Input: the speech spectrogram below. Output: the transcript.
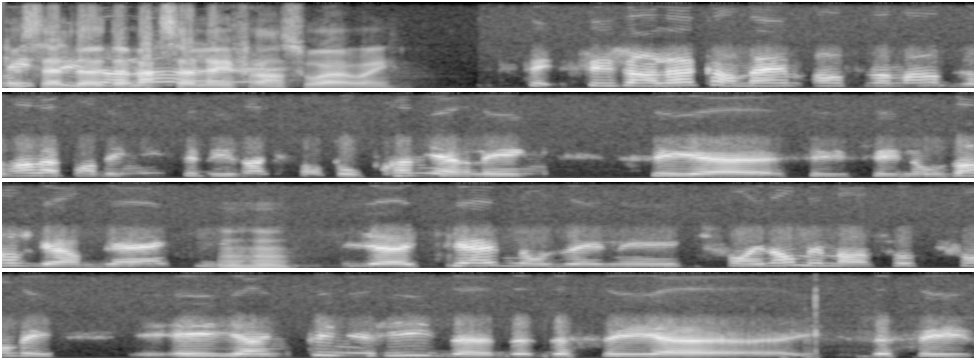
que celle de, de, Marcelin François, oui ces gens-là, quand même, en ce moment, durant la pandémie, c'est des gens qui sont aux premières lignes. C'est euh, nos anges gardiens mm-hmm. euh, qui, aident nos aînés, qui font énormément de choses, qui font des... Et il y a une pénurie de, ces... Euh, de ces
